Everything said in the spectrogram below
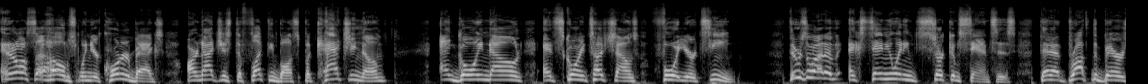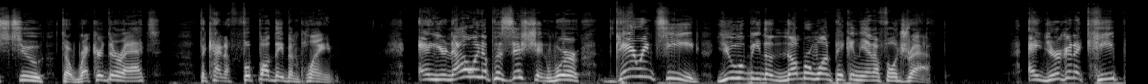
And it also helps when your cornerbacks are not just deflecting balls, but catching them and going down and scoring touchdowns for your team. There's a lot of extenuating circumstances that have brought the Bears to the record they're at, the kind of football they've been playing. And you're now in a position where guaranteed you will be the number one pick in the NFL draft. And you're going to keep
